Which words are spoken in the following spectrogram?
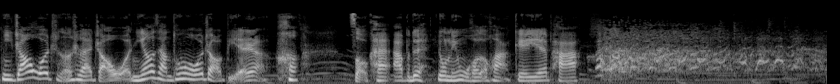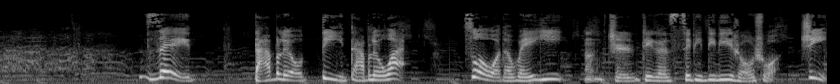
你找我只能是来找我，你要想通过我找别人，哼，走开啊！不对，用零五后的话，给爷爬。Z W D W Y，做我的唯一，嗯，指这个 C P D D 的时候说 G，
